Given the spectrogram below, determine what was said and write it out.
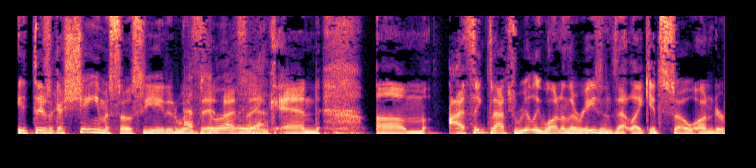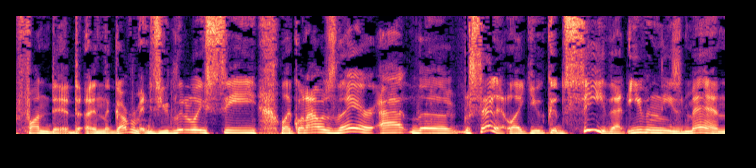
it, there's like a shame associated with it, I Absolutely, yeah. think. And, um, I think that's really one of the reasons that like it's so underfunded in the government is you literally see, like when I was there at the Senate, like you could see that even these men,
